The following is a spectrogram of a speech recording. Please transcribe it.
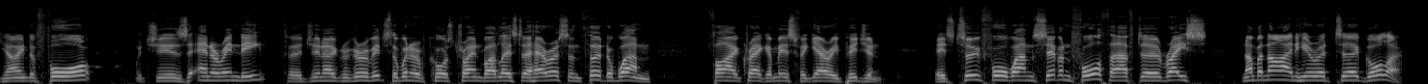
going to four, which is Anarindi for Gino Gregorovic. The winner, of course, trained by Lester Harris. And third to one, Firecracker Miss for Gary Pigeon. It's two, four, one, seven, fourth after race number nine here at uh, Gawler.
